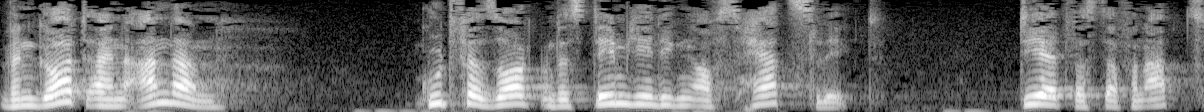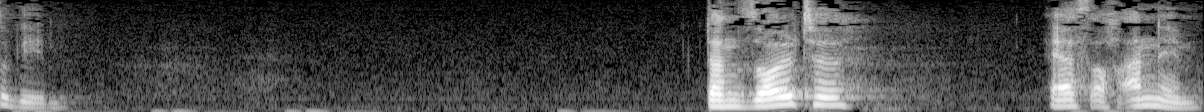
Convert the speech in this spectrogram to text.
wenn Gott einen anderen gut versorgt und es demjenigen aufs Herz legt, dir etwas davon abzugeben, dann sollte er es auch annehmen.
